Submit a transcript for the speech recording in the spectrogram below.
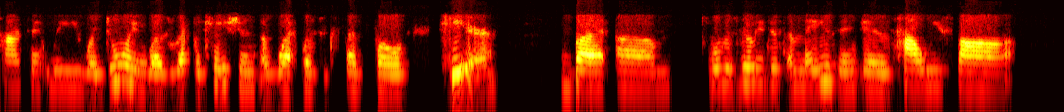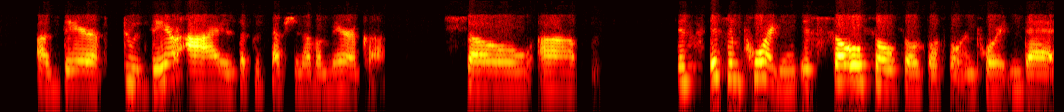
content we were doing was replications of what was successful here. But um, what was really just amazing is how we saw uh, their through their eyes the perception of America. So uh, it's it's important. It's so so so so so important that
